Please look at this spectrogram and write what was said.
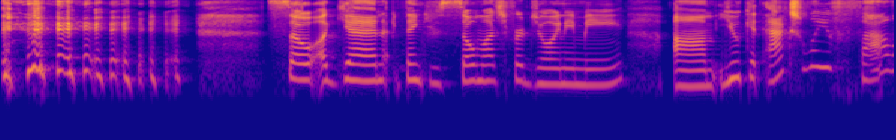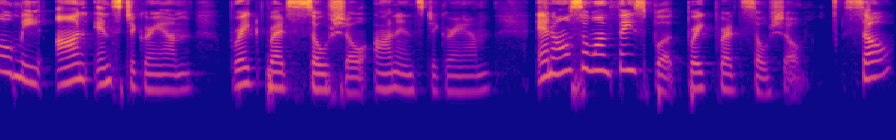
so, again, thank you so much for joining me. Um, you can actually follow me on Instagram, Break Bread Social on Instagram, and also on Facebook, Break Bread Social. So,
